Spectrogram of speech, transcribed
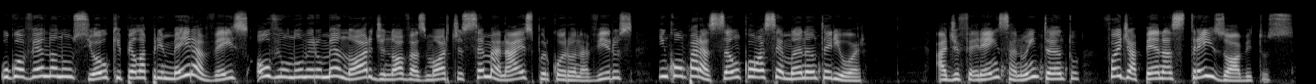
o governo anunciou que pela primeira vez houve um número menor de novas mortes semanais por coronavírus em comparação com a semana anterior. A diferença, no entanto, foi de apenas três óbitos.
